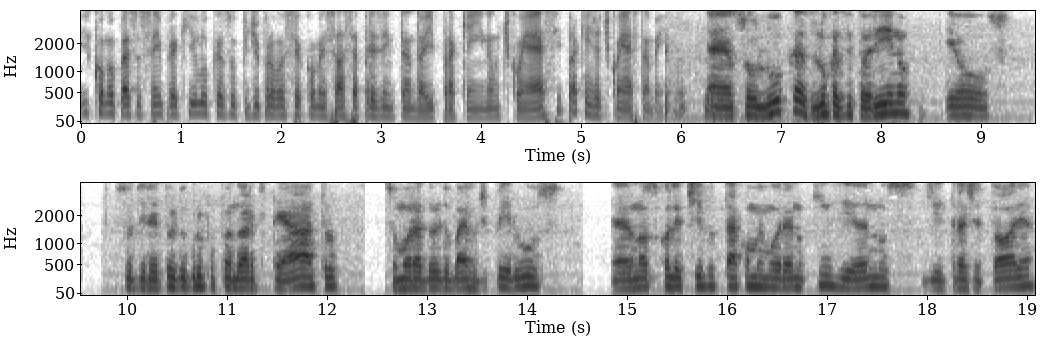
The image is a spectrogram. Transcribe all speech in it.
e como eu peço sempre aqui, Lucas, vou pedir para você começar se apresentando aí para quem não te conhece e para quem já te conhece também. É, eu sou o Lucas, Lucas Vitorino, eu sou diretor do Grupo Pandora de Teatro, sou morador do bairro de Perus. É, o nosso coletivo está comemorando 15 anos de trajetória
